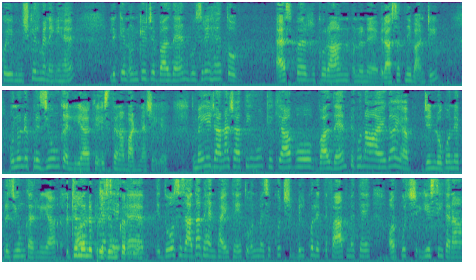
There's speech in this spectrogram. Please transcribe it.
کوئی مشکل میں نہیں ہے۔ لیکن ان کے جب والدین گزرے ہیں تو ایز پر قرآن انہوں نے وراثت نہیں بانٹی۔ انہوں نے پرزیوم کر لیا کہ اس طرح بانٹنا چاہیے۔ تو میں یہ جاننا چاہتی ہوں کہ کیا وہ والدین پہ گناہ آئے گا یا جن لوگوں نے پرزیوم کر لیا؟ جنہوں نے presume کر لیا۔ دو سے زیادہ بہن بھائی تھے تو ان میں سے کچھ بالکل اتفاق میں تھے اور کچھ اسی طرح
